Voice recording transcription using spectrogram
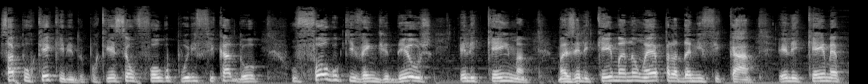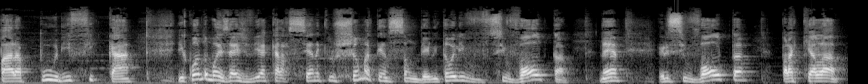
Sabe por quê, querido? Porque esse é o fogo purificador. O fogo que vem de Deus, ele queima, mas ele queima não é para danificar, ele queima é para purificar. E quando Moisés vê aquela cena, aquilo chama a atenção dele. Então ele se volta, né? Ele se volta para aquela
